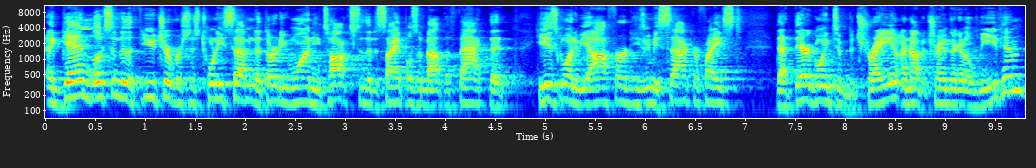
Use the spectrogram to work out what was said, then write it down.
again looks into the future, verses 27 to 31. He talks to the disciples about the fact that he is going to be offered, he's going to be sacrificed, that they're going to betray him, or not betray him, they're going to leave him.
